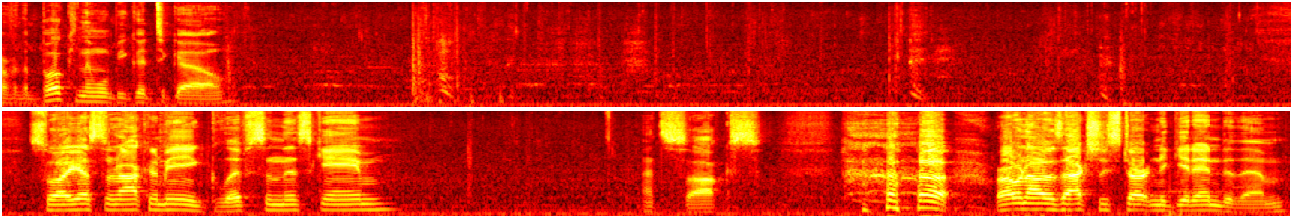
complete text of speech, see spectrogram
Recover the book and then we'll be good to go. So I guess there are not going to be any glyphs in this game. That sucks. right when I was actually starting to get into them.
